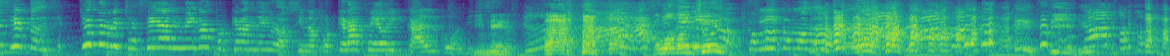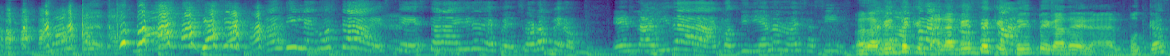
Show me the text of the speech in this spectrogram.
es cierto, dice, yo no rechacé al negro porque era negro, sino porque era feo y calvo. Dice. Y negro. Ah, así Como Don Chuy. Como, como Don Sí. Sí, sí, Andy le gusta este, estar ahí de defensora, pero en la vida cotidiana no es así. A la gente que, a la gente que esté pegada al podcast,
